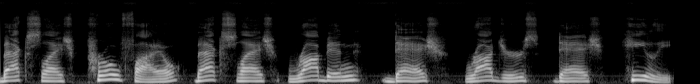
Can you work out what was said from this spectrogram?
backslash profile backslash Robynne dash Rogers dash Healey.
